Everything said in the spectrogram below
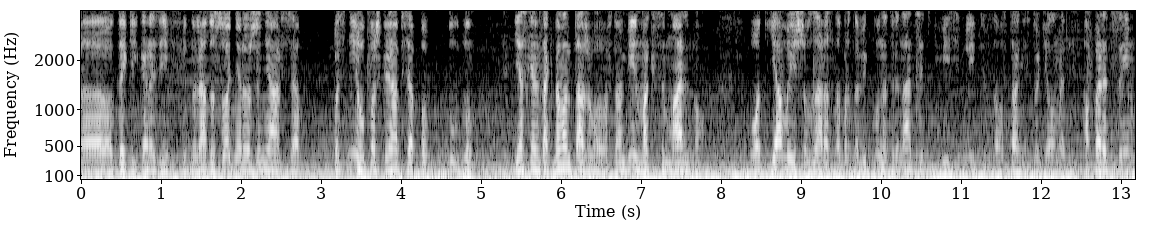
е, декілька разів від нуля до сотні розженявся, по снігу пошкрябся, по, ну, я, скажімо так, навантажував автомобіль максимально. От я вийшов зараз на бортовіку на 13,8 літрів за останні 100 кілометрів. А перед цим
